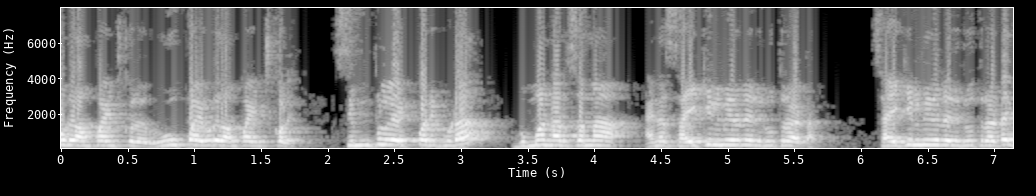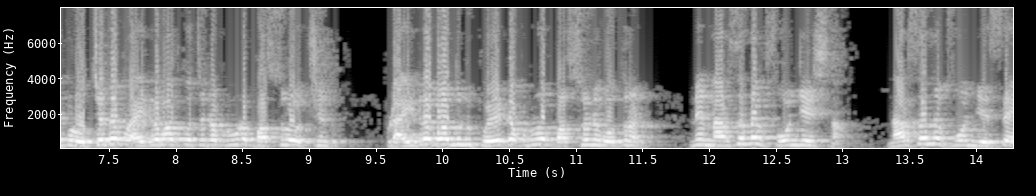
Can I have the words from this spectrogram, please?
కూడా సంపాదించుకోలేదు రూపాయి కూడా సంపాదించుకోలేదు. సింపుల్గా ఇప్పటికి కూడా గుమ్మ నరసన్న ఆయన సైకిల్ మీదనే తిరుగుతున్నాడట. సైకిల్ మీదనే తిరుగుతున్నాడట. ఇప్పుడు వచ్చేటప్పుడు హైదరాబాద్కి వచ్చేటప్పుడు కూడా బస్సులో వచ్చిండు. ఇప్పుడు హైదరాబాద్ నుండి పోయేటప్పుడు కూడా బస్సులోనే పోతున్నాడు. నేను నరసన్నకు ఫోన్ చేసిన. నరసన్నకు ఫోన్ చేస్తే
